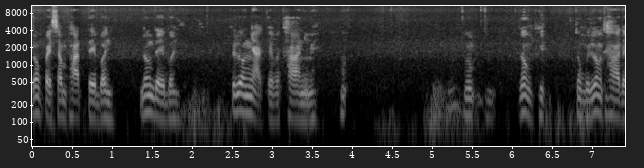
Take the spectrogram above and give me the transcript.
ลงไปสัมผัสเตบนลงเดบนคือลงอยากแต่ประทานนี่ไหมลงลงผิดต้องไปลงท่าใด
